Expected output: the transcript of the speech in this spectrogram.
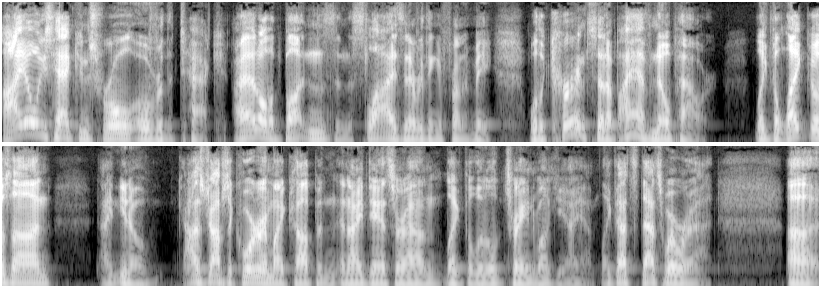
I always had control over the tech. I had all the buttons and the slides and everything in front of me. Well, the current setup, I have no power. Like the light goes on, I you know, Oz drops a quarter in my cup and, and I dance around like the little trained monkey I am. Like that's that's where we're at. Uh,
